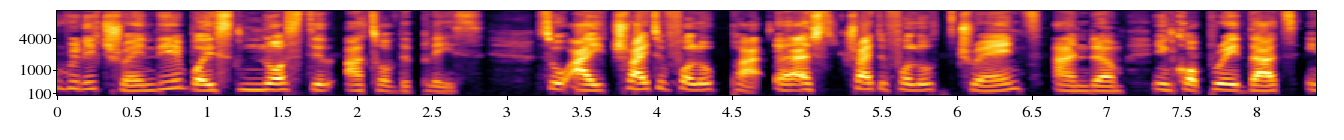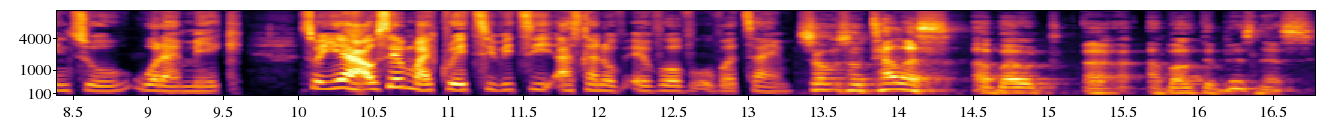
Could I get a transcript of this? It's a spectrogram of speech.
really trendy, but it's not still out of the place. So I try to follow I try to follow trends and um, incorporate that into what I make. So yeah, I'll say my creativity has kind of evolved over time. So, so tell us about uh, about the business.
